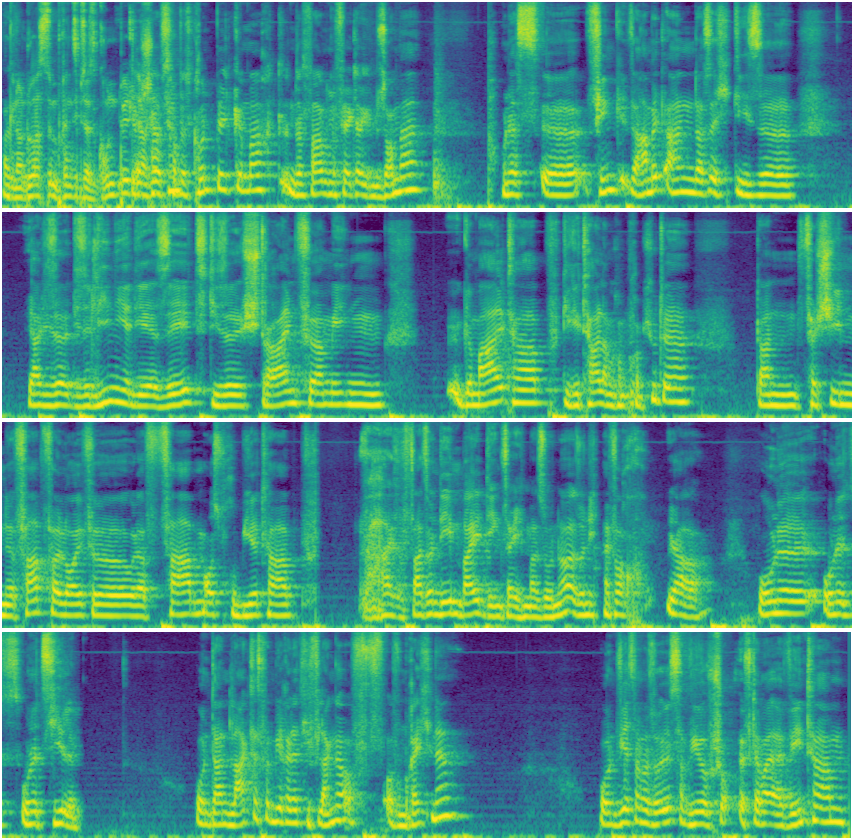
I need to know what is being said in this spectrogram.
Also, genau, du hast im Prinzip das Grundbild genau, erschaffen. Ich habe das Grundbild gemacht und das war ungefähr, glaube ich, im Sommer. Und das äh, fing damit an, dass ich diese ja, diese, diese Linien, die ihr seht, diese strahlenförmigen äh, gemalt habe, digital am Computer, dann verschiedene Farbverläufe oder Farben ausprobiert habe. Ja, war so ein Nebenbei-Ding, sag ich mal so, ne? Also nicht einfach, ja, ohne, ohne, ohne Ziele. Und dann lag das bei mir relativ lange auf, auf dem Rechner. Und wie es immer so ist, wie wir schon öfter mal erwähnt haben,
